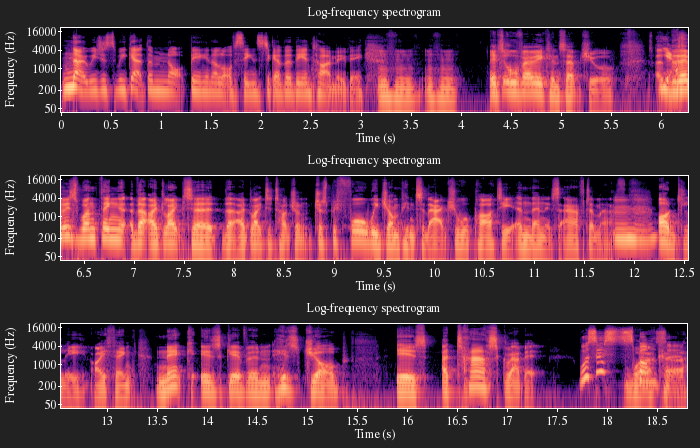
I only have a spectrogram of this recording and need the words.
no we just we get them not being in a lot of scenes together the entire movie It's all very conceptual. Uh, Yeah. There is one thing that I'd like to that I'd like to touch on just before we jump into the actual party and then its aftermath. Mm-hmm. Oddly, I think Nick is given his job is a TaskRabbit. Was this sponsored Worker.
